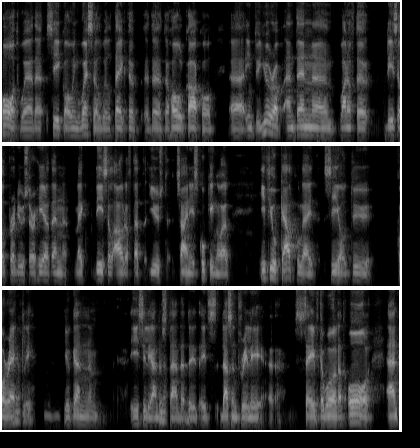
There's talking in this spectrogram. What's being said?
port where the seagoing vessel will take the the, the whole cargo uh, into Europe, and then um, one of the diesel producer here then make diesel out of that used Chinese cooking oil. If you calculate CO2 correctly, you can um, easily understand that it it's, doesn't really uh, save the world at all. And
